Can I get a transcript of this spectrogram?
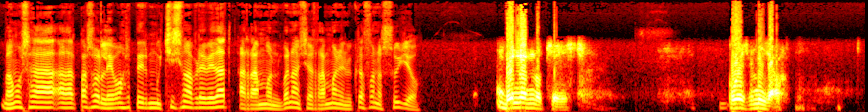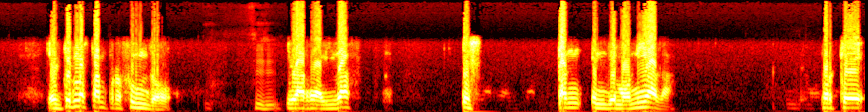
Vamos a, dar paso, le vamos a pedir muchísima brevedad a Ramón. Buenas noches, Ramón, el micrófono es suyo. Buenas noches. Pues mira, el tema es tan profundo y la realidad es tan endemoniada porque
